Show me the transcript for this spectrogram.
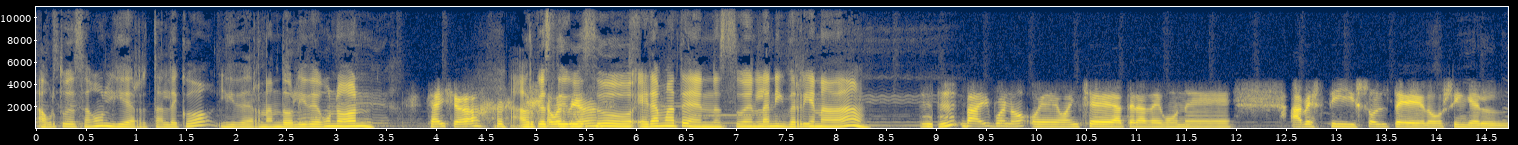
Aurtu ezagun, lier taldeko, lide Hernando, lide egunon. Kaixo. Aurkeztu duzu, eramaten zuen lanik berriena da? Mm bai, bueno, oantxe atera degun e, abesti solte edo single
